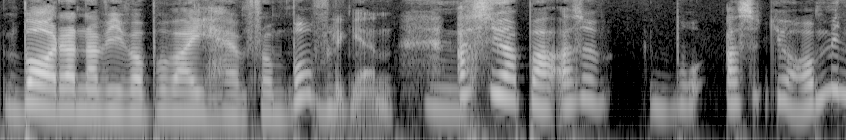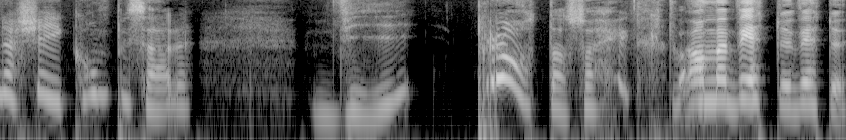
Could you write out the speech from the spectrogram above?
Bara när vi var på väg hem från bowlingen. Mm. Alltså jag bara, alltså, bo, alltså jag och mina tjejkompisar, vi pratar så högt va? Ja men vet du, vet du.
